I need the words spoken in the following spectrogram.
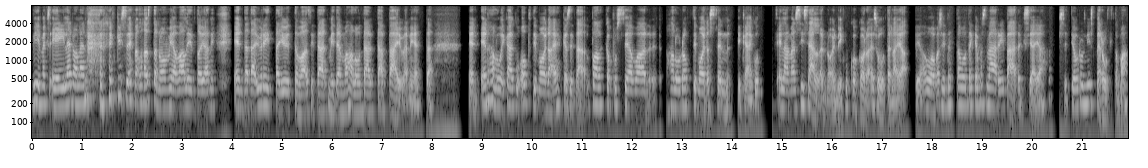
viimeksi eilen olen kyseenalaistanut omia valintojani, en tätä yrittäjyyttä, vaan sitä, että miten mä haluan täyttää päiväni, että en, en halua ikään kuin optimoida ehkä sitä palkkapussia, vaan haluan optimoida sen ikään kuin elämän sisällön noin niin kuin kokonaisuutena. Ja, ja huomasin, että olen tekemässä vääriä päätöksiä ja sitten joudun niistä peruuttamaan.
